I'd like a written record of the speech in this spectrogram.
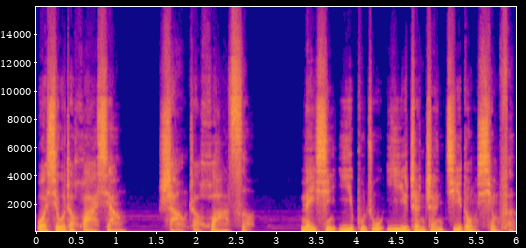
我嗅着花香，赏着花色。内心抑不住一阵阵激动兴奋，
